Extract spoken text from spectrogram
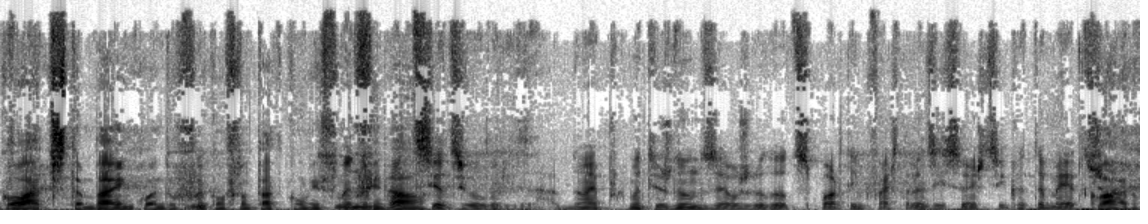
Coates também, quando foi confrontado com isso Mas no final. Mas não pode ser desvalorizado, não é? Porque Mateus Nunes é o jogador de Sporting que faz transições de 50 metros claro.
